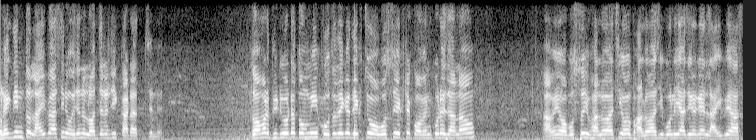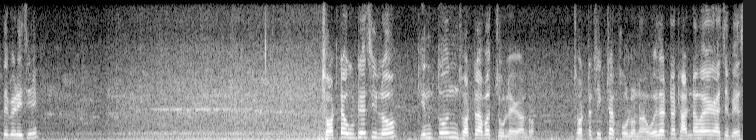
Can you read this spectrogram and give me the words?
অনেকদিন তো লাইভে আসিনি ওই জন্য লজ্জাটা ঠিক কাটাচ্ছে না। তো আমার ভিডিওটা তুমি কোথা থেকে দেখছ অবশ্যই একটা কমেন্ট করে জানাও। আমি অবশ্যই ভালো আছি ও ভালো আছি বলেই আজকে লাইভে আসতে পেরেছি। ঝড়টা উঠেছিল, কিন্তু ঝড়টা আবার চলে গেল। ঝড়টা ঠিকঠাক হলো না। ওয়েদারটা ঠান্ডা হয়ে গেছে বেশ।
